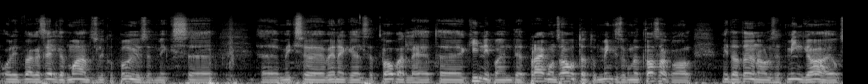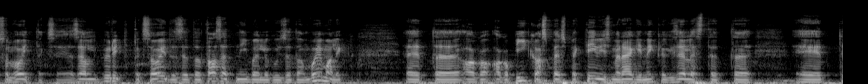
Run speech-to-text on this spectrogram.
olid väga selged majanduslikud põhjused, miks, miks venekeelsed paberlehed kinni pandi, et praegu on saavutatud mingisugune tasakaal, mida tõenäoliselt mingi aja jooksul hoitakse. Ja seal üritatakse hoida seda taset nii palju, kui seda on võimalik. Et aga, aga pikas perspektiivis me räägime ikkagi sellest, et, et,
